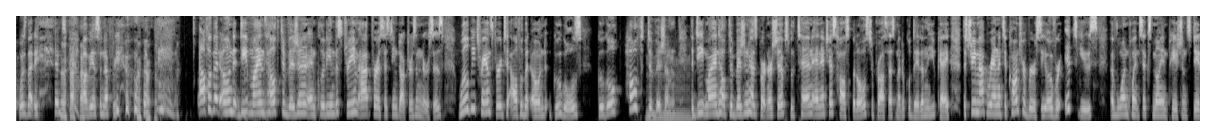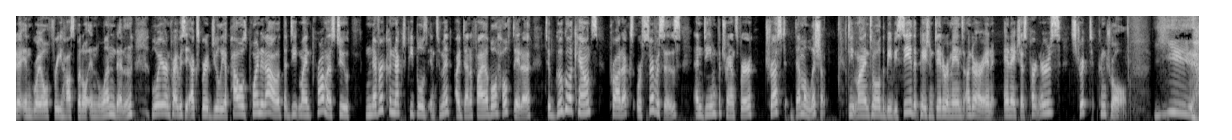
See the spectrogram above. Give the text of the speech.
Was that obvious enough for you? Alphabet owned DeepMind's health division, including the Stream app for assisting doctors and nurses, will be transferred to Alphabet owned Google's Google Health Division. Hmm. The DeepMind Health Division has partnerships with 10 NHS hospitals to process medical data in the UK. The Stream app ran into controversy over its use of 1.6 million patients' data in Royal Free Hospital in London. Lawyer and privacy expert Julia Powles pointed out that DeepMind promised to never connect people's intimate, identifiable health data to Google accounts, products, or services and deemed the transfer trust demolition. DeepMind told the BBC that patient data remains under our N- NHS partners' strict control. Yeah,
